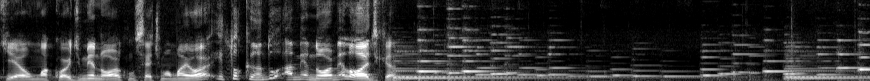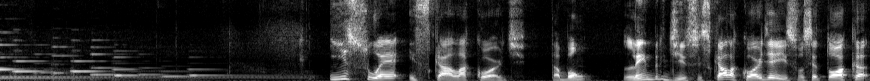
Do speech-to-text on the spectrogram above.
que é um acorde menor com sétima maior, e tocando a menor melódica. Isso é escala acorde, tá bom? Lembre disso, escala acorde é isso. Você toca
